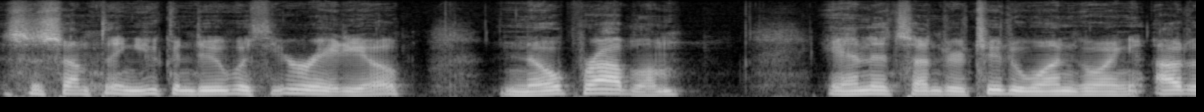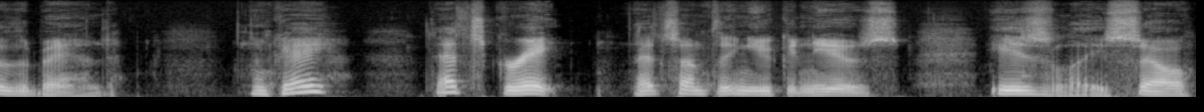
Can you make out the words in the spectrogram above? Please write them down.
This is something you can do with your radio, no problem. And it's under 2 to 1 going out of the band. Okay? That's great. That's something you can use easily. So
